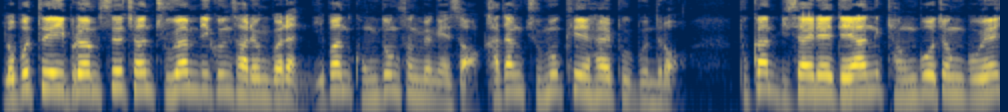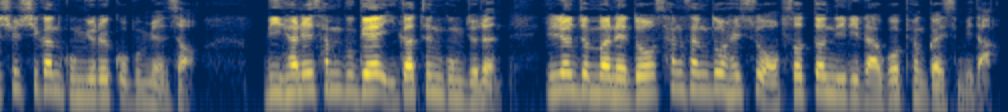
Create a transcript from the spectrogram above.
로버트 에이브럼스 전 주한미군 사령관은 이번 공동성명에서 가장 주목해야 할 부분으로 북한 미사일에 대한 경보 정보의 실시간 공유를 꼽으면서 미한일 3국의 이 같은 공조는 1년 전만 해도 상상도 할 수 없었던 일이라고 평가했습니다.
